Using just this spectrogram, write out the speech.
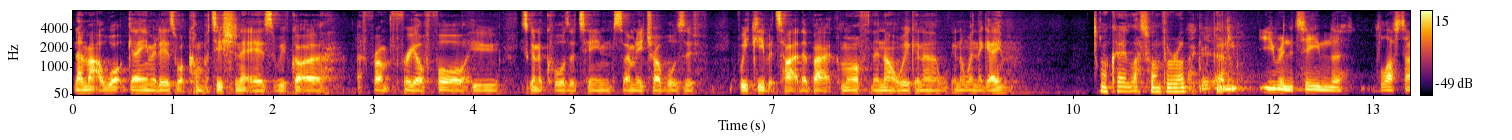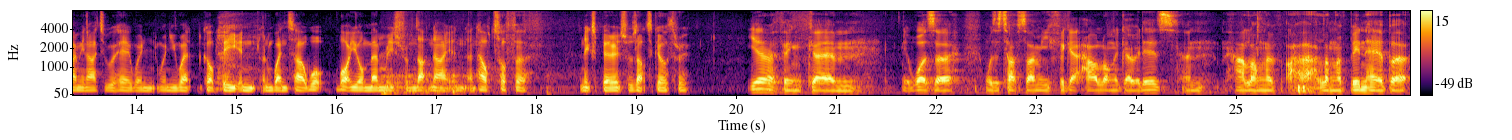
no matter what game it is, what competition it is, we've got a, a front three or four who is going to cause a team so many troubles if, if we keep it tight at the back. More often than not, we're gonna we're gonna win the game. Okay, last one for Rob. Um, you were in the team the, the last time United were here when, when you went, got beaten and went out. What, what are your memories from that night and, and how tough a, an experience was that to go through? Yeah, I think um, it was a was a tough time. You forget how long ago it is and how long I've how long I've been here, but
